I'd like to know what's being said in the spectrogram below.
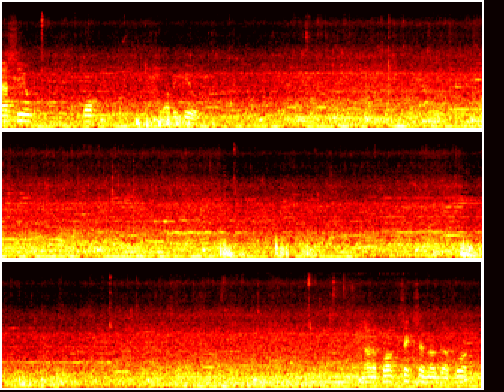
Char siu pork barbecue. Now the pork section of the pork.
